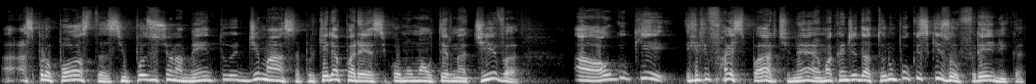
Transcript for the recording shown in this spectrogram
as propostas e o posicionamento de massa, porque ele aparece como uma alternativa a algo que ele faz parte, né? É uma candidatura um pouco esquizofrênica,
